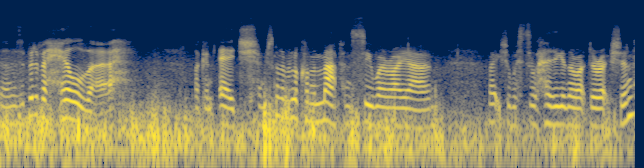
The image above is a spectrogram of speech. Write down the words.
Now there's a bit of a hill there, like an edge. I'm just going to have a look on the map and see where I am. Make sure we're still heading in the right direction.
